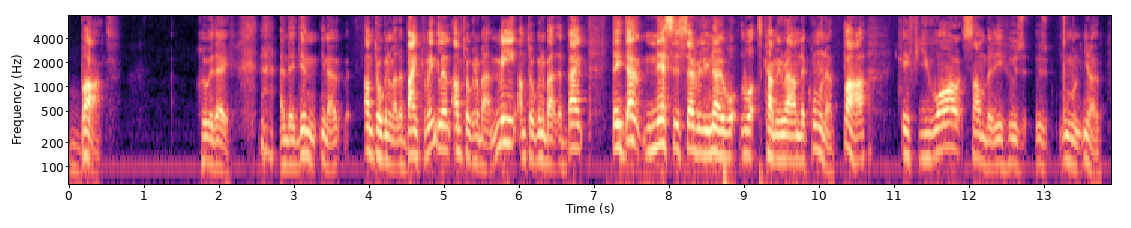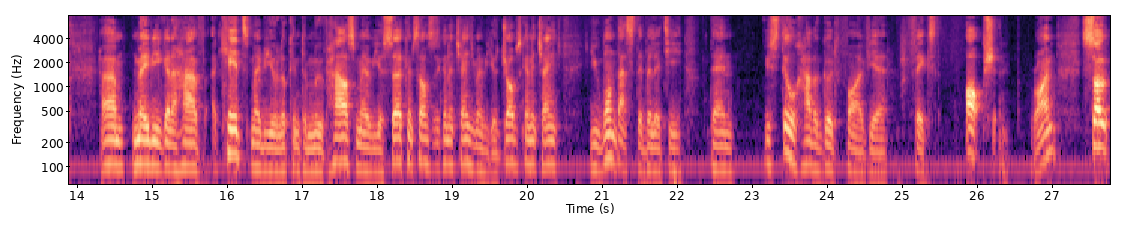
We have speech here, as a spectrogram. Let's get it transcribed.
But who are they? and they didn't, you know, I'm talking about the Bank of England, I'm talking about me, I'm talking about the bank. They don't necessarily know what, what's coming around the corner. But if you are somebody who's, who's you know, um, maybe you're going to have kids, maybe you're looking to move house, maybe your circumstances are going to change, maybe your job's going to change. You want that stability, then you still have a good five year fixed option, right? So,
